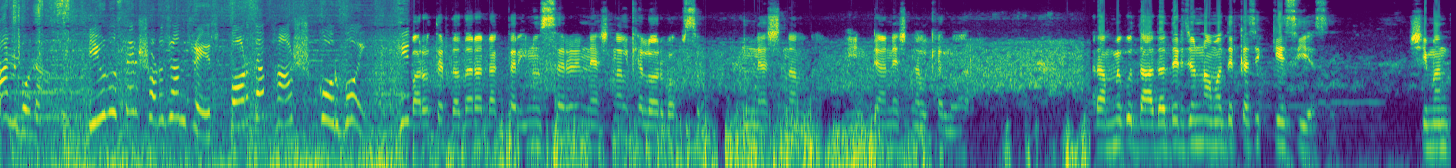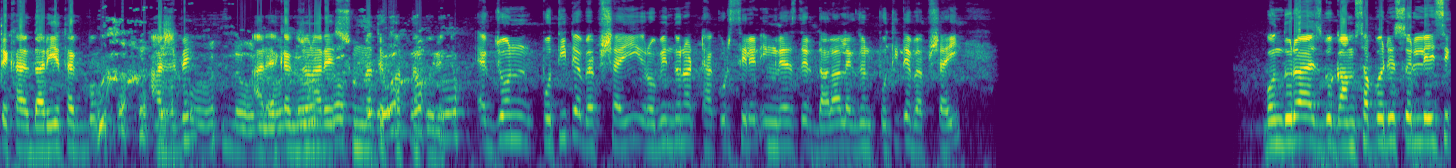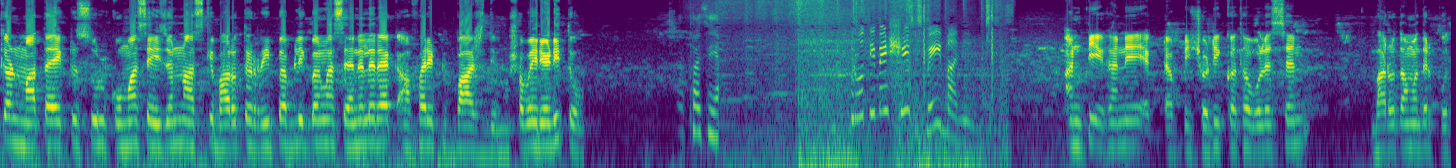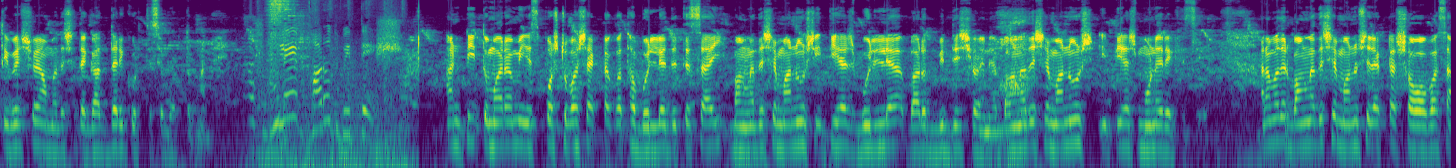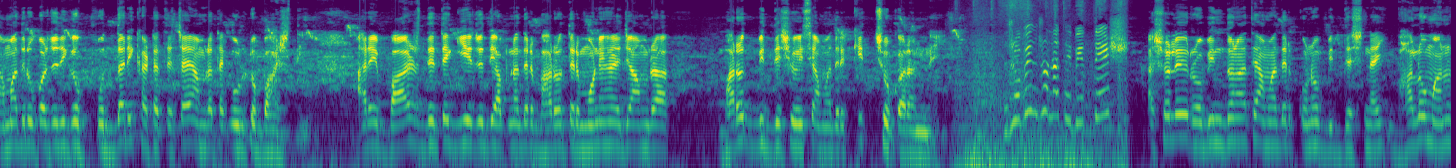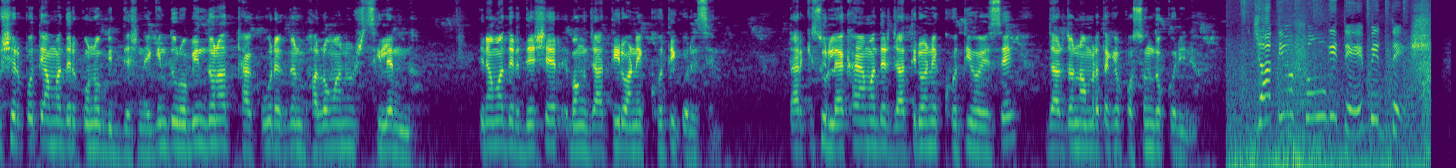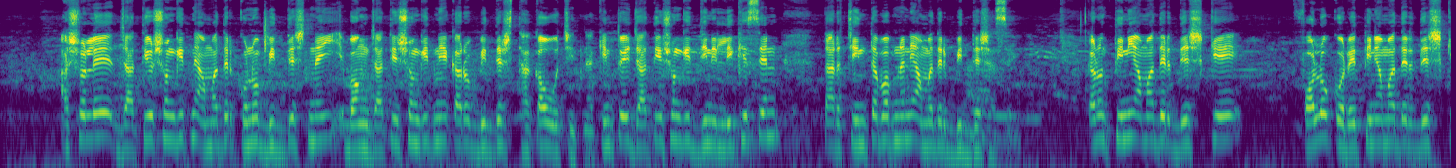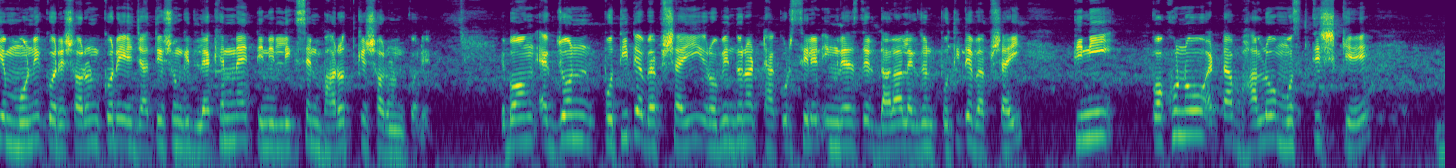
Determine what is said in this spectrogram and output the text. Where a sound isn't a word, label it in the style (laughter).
মানব না। ইউনুসের ষড়যন্ত্রের পর্দাফাঁস করবই। ভারতের দাদারা ডাক্তার ইনুস স্যারের ন্যাশনাল খেলোয়াড় ন্যাশনাল না, ইন্টারন্যাশনাল খেলোয়াড়। আর আম্মেকো দাদাদের জন্য আমাদের কাছে কেসি আছে। সীমান্তে দাঁড়িয়ে থাকব, আসবে, আর এক একজন আরে শূন্যতে খতনা করে একজন পতিতে ব্যবসায়ী রবীন্দ্রনাথ ঠাকুর ছিলেন ইংরেজদের দালাল, একজন পতিতে ব্যবসায়ী বন্ধুরা আজকে গামছা পরে চলে এসেছি কারণ মাথায় একটু চুল কমাছে এই জন্য আজকে ভারতের রিপাবলিক বাংলা চ্যানেলের এক আফার একটু বাস দিব। সবাই রেডি তো? প্রতিবেশী বেইমানি। আন্টি এখানে একটা আপনি সঠিক কথা বলেছেন। ভারত আমাদের প্রতিবেশী আমাদের সাথে গাদ্দারি করতেছে বর্তমানে। ভুলে ভারত বিদ্বেষ। আন্টি তোমার আমি স্পষ্ট ভাষায় একটা কথা বললে দিতে চাই। বাংলাদেশের মানুষ ইতিহাস বললে ভারত বিদ্বেষী হয় না। বাংলাদেশের মানুষ ইতিহাস মনে রেখেছে। আর আমাদের বাংলাদেশের মানুষের একটা স্বভাব আছে আমাদের উপর যদি কেউ পোদ্দারি খাটাতে চায় আমরা তাকে উল্টো বাস দিই। আর এই বাস দিতে গিয়ে যদি আপনাদের ভারতের মনে হয় যে আমরা ভারত বিদ্বেষী হয়েছে আমাদের কিচ্ছু করার নেই। রবীন্দ্রনাথে বিদ্বেষ? আসলে রবীন্দ্রনাথে আমাদের কোনো বিদ্বেষ নাই। ভালো মানুষের প্রতি আমাদের কোনো বিদ্বেষ নেই। কিন্তু রবীন্দ্রনাথ ঠাকুর একজন ভালো মানুষ ছিলেন না। তিনি আমাদের দেশের এবং জাতির অনেক ক্ষতি করেছেন। তার কিছু লেখায় আমাদের জাতির অনেক ক্ষতি হয়েছে যার জন্য আমরা তাকে পছন্দ করি না। জাতীয় সঙ্গীতে বিদ্বেষ। আসলে জাতীয় সংগীত নিয়ে আমাদের কোনো বিদ্বেষ নেই এবং জাতীয় সংগীত নিয়ে কারও বিদ্বেষ থাকাও উচিত না। কিন্তু এই জাতীয় সংগীত যিনি লিখেছেন তার চিন্তাভাবনা নিয়ে আমাদের বিদ্বেষ আছে। কারণ তিনি আমাদের দেশকে ফলো করে তিনি আমাদের দেশকে মনে করে স্মরণ করে এই জাতীয় সংগীত লেখেন নাই তিনি লিখছেন ভারতকে স্মরণ করে। এবং একজন পতিতে ব্যবসায়ী রবীন্দ্রনাথ ঠাকুর ছিলেন ইংরেজদের দালাল, একজন পতিতে ব্যবসায়ী। তিনি কখনো একটা ভালো মস্তিষ্কে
